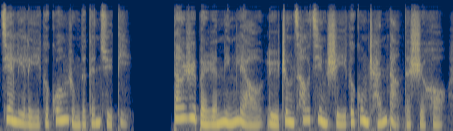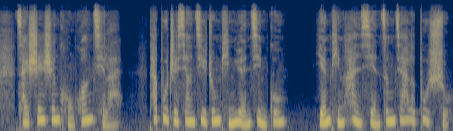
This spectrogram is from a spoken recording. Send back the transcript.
建立了一个光荣的根据地。当日本人明了吕正操竟是一个共产党的时候，才深深恐慌起来。他布置向冀中平原进攻，延平汉线增加了部署，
